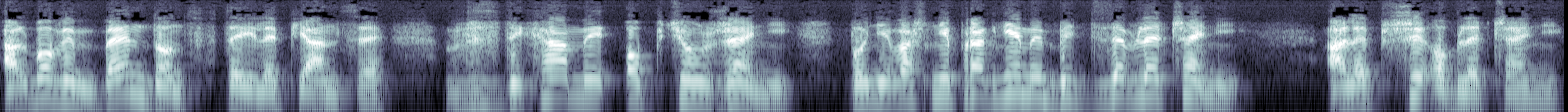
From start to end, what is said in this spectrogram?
Albowiem będąc w tej lepiance, wzdychamy obciążeni, ponieważ nie pragniemy być zewleczeni, ale przyobleczeni,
